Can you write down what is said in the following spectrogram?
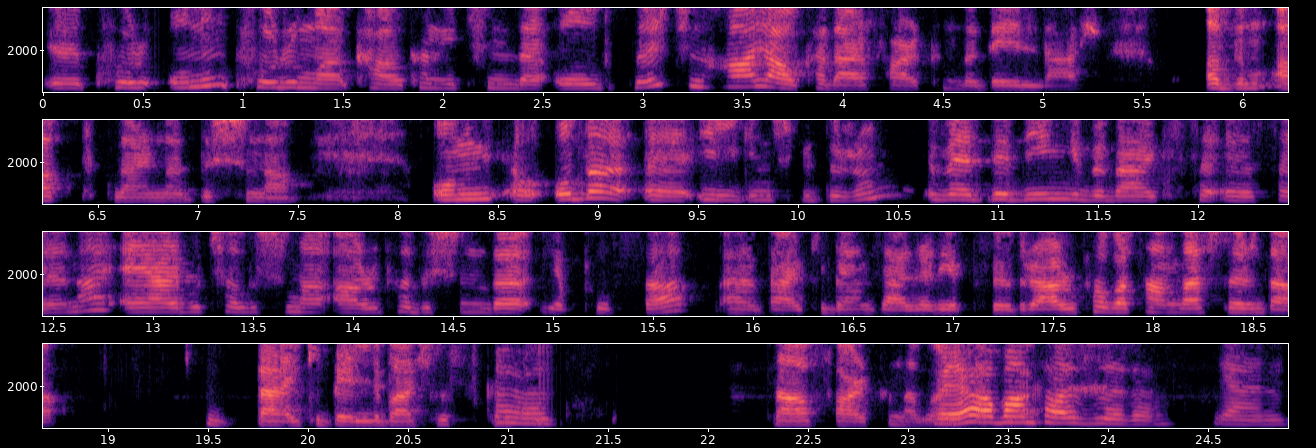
e, koru- onun koruma kalkanı içinde oldukları için hala o kadar farkında değiller adım attıklarını dışına. Onun, o, da e, ilginç bir durum ve dediğin gibi belki e, Serenay eğer bu çalışma Avrupa dışında yapılsa e, belki benzerleri yapılıyordur. Avrupa vatandaşları da belki belli başlı sıkıntı Evet. daha farkına Veya varacaklar. avantajları yani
